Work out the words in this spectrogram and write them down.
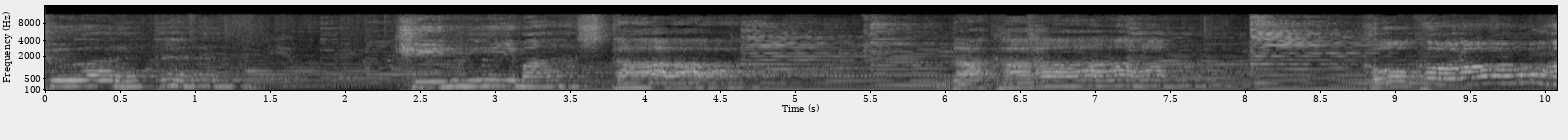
救われてきました。だから心は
